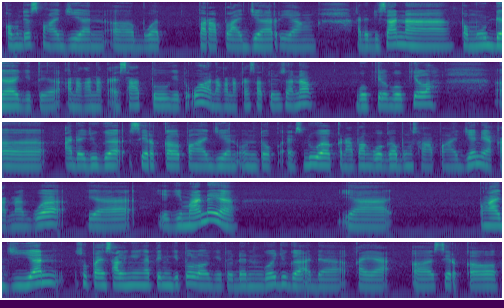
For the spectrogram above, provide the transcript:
Komunitas pengajian uh, buat para pelajar yang ada di sana pemuda gitu ya anak-anak S1 gitu. Wah anak-anak S1 di sana gokil-gokil lah uh, ada juga circle pengajian untuk S2 kenapa gue gabung sama pengajian? Ya karena gue ya ya gimana ya? Ya pengajian supaya saling ngingetin gitu loh gitu. Dan gue juga ada kayak uh, circle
